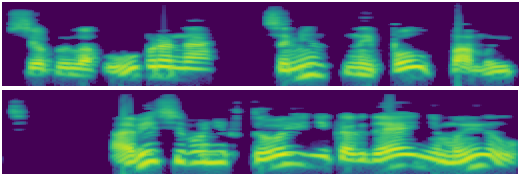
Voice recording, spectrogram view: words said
Все было убрано, цементный пол помыть. А ведь его никто и никогда и не мыл.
